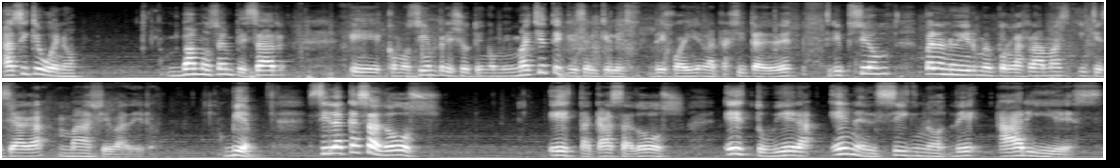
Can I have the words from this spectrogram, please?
Así que bueno, vamos a empezar. Eh, como siempre yo tengo mi machete, que es el que les dejo ahí en la cajita de descripción, para no irme por las ramas y que se haga más llevadero. Bien, si la casa 2, esta casa 2, estuviera en el signo de Aries,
